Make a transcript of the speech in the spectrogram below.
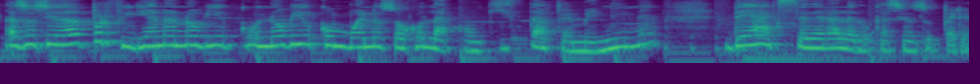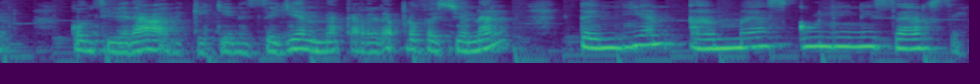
La sociedad porfiriana no vio, con buenos ojos la conquista femenina de acceder a la educación superior. Consideraba que quienes seguían una carrera profesional tendían a masculinizarse.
